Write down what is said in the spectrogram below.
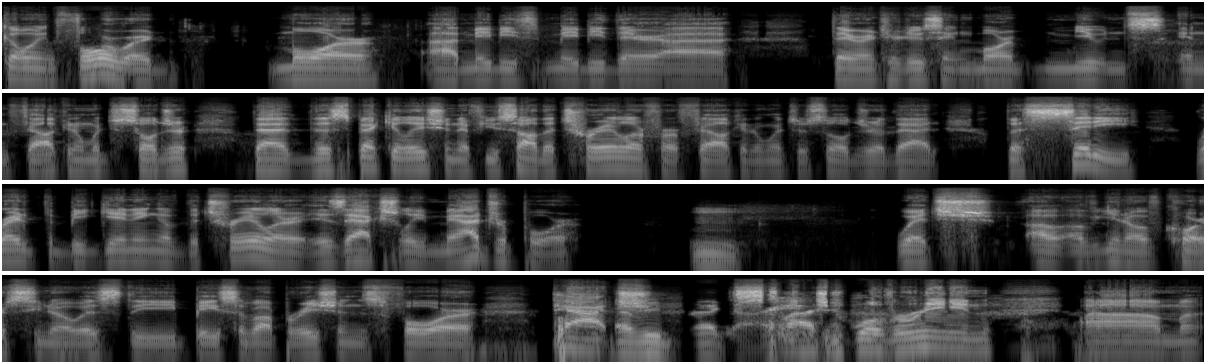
going forward more. Uh, maybe maybe they're uh, they're introducing more mutants in Falcon and Winter Soldier. That the speculation, if you saw the trailer for Falcon and Winter Soldier, that the city right at the beginning of the trailer is actually Madripoor. Mm. Which, uh, of you know, of course, you know, is the base of operations for Patch Every bad guy. slash Wolverine, um,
